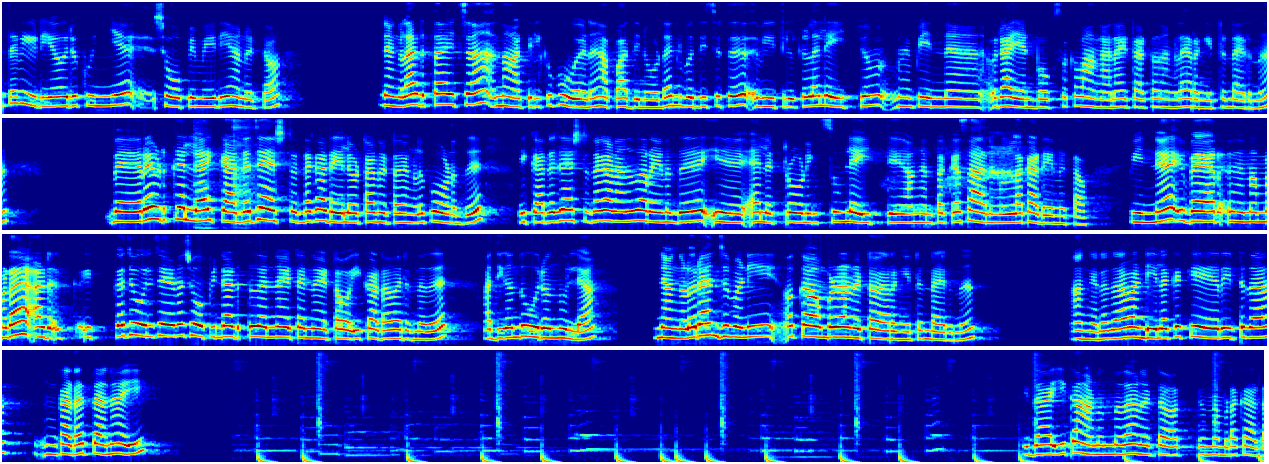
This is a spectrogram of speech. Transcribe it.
ഇന്നത്തെ വീഡിയോ ഒരു കുഞ്ഞ് ഷോപ്പിംഗ് വീഡിയോ ആണ് കേട്ടോ ഞങ്ങൾ അടുത്ത ആഴ്ച നാട്ടിലേക്ക് പോവുകയാണ് അപ്പോൾ അതിനോടനുബന്ധിച്ചിട്ട് വീട്ടിലേക്കുള്ള ലൈറ്റും പിന്നെ ഒരു അയൺ ബോക്സൊക്കെ വാങ്ങാനായിട്ടാട്ടോ ഞങ്ങൾ ഇറങ്ങിയിട്ടുണ്ടായിരുന്നു. വേറെ എവിടേക്കല്ല ഇക്കാന്റെ ജ്യേഷ്ഠന്റെ കടയിലോട്ടാണ് കേട്ടോ ഞങ്ങൾ പോണത്. ഇക്കാന്റെ ജ്യേഷ്ഠന്റെ കട എന്ന് പറയണത് ഇലക്ട്രോണിക്സും ലൈറ്റ് അങ്ങനത്തെ ഒക്കെ സാധനങ്ങളുള്ള കടയാണ് കേട്ടോ പിന്നെ വേറെ നമ്മുടെ അടു ഇക്ക ജോലി ചെയ്യണ ഷോപ്പിന്റെ അടുത്ത് തന്നെ ആയിട്ട് തന്നെ കേട്ടോ ഈ കട വരുന്നത്. അധികം ദൂരമൊന്നുമില്ല ഞങ്ങളൊരു അഞ്ച് മണി ഒക്കെ ആകുമ്പോഴാണ് കേട്ടോ ഇറങ്ങിയിട്ടുണ്ടായിരുന്നത് അങ്ങനെ ദാ വണ്ടിയിലൊക്കെ കയറിയിട്ട് ഇതാ കട എത്താനായി. ഇതാ ഈ കാണുന്നതാണ് കേട്ടോ നമ്മുടെ കട.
